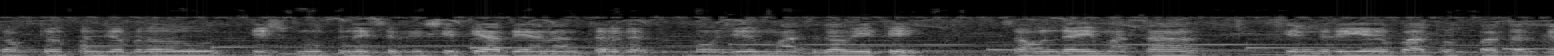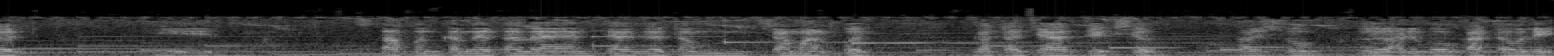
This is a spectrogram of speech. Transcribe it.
डॉक्टर पंजाबराव देशमुख नैसर्गिक शेती अभियान अंतर्गत बहुजन माझगाव येथे चौंडाई माता सेंद्रिय भात उत्पादक गट हे स्थापन करण्यात आला आहे. आणि त्या गटाच्या मार्फत गटाचे अध्यक्ष अशोक हरिभाऊ काटावले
